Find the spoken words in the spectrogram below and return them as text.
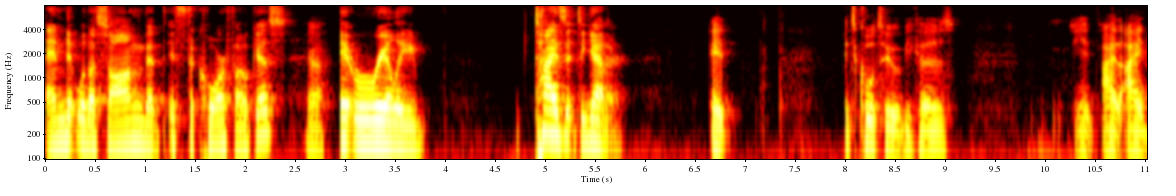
end it with a song that it's the core focus, Yeah. it really ties it together. It. It's cool too because. It, I, I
